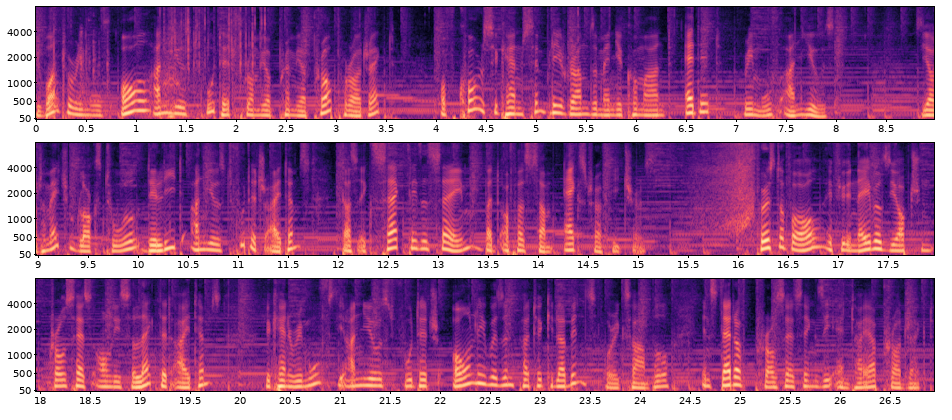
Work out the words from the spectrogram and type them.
If you want to remove all unused footage from your Premiere Pro project, of course you can simply run the menu command edit remove unused. The Automation Blocks tool delete unused footage items does exactly the same but offers some extra features. First of all, if you enable the option process only selected items, you can remove the unused footage only within particular bins, for example, instead of processing the entire project.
